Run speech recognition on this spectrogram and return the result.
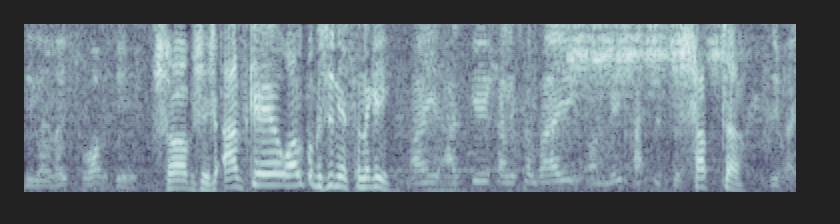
দিঘায় ভাই সব শেষ। সব শেষ। আজকে অল্প কিছু নিয়ে আসছেন নাকি? ভাই আজকে কালেকশন ভাই অনলি সাতত্রিশ করে। সাতটা? জি ভাই।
